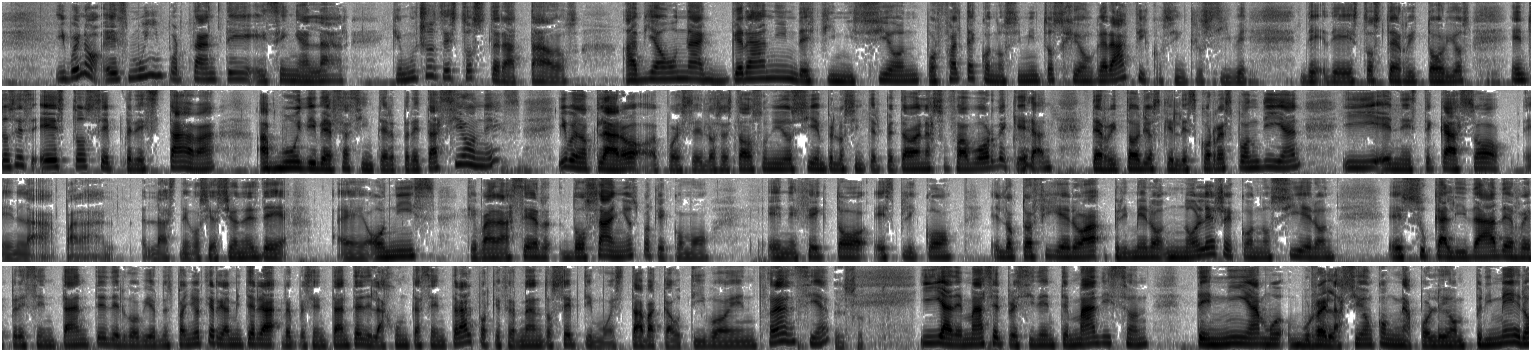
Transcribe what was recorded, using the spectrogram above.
Y bueno, es muy importante eh, señalar que muchos de estos tratados había una gran indefinición por falta de conocimientos geográficos inclusive de, de estos territorios. Entonces esto se prestaba a muy diversas interpretaciones. Y bueno, claro, pues eh, los Estados Unidos siempre los interpretaban a su favor de que eran territorios que les correspondían y en este caso, en la, para las negociaciones de eh, ONIS, que van a ser dos años, porque como en efecto explicó el doctor Figueroa, primero no le reconocieron eh, su calidad de representante del gobierno español, que realmente era representante de la Junta Central, porque Fernando VII estaba cautivo en Francia. Y además el presidente Madison tenía relación con Napoleón I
